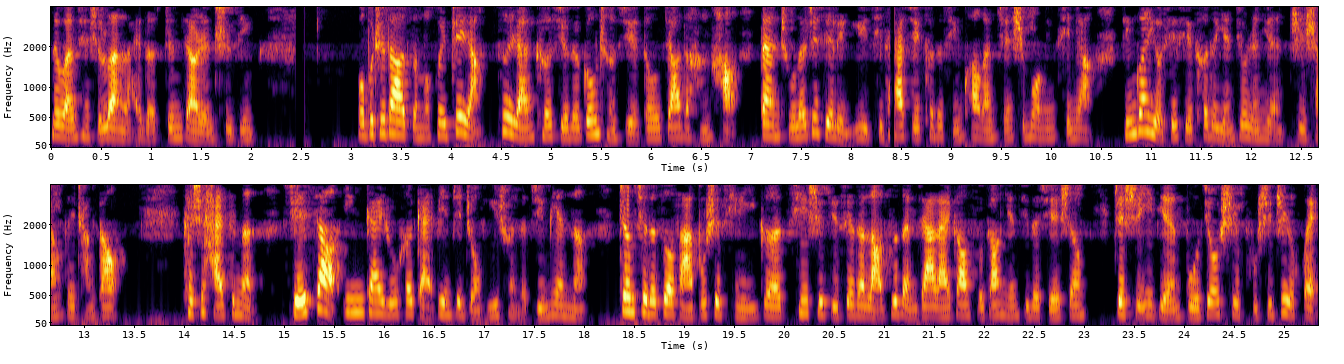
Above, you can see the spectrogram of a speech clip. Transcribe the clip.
那完全是乱来的，真叫人吃惊。我不知道怎么会这样，自然科学的工程学都教得很好，但除了这些领域，其他学科的情况完全是莫名其妙。尽管有些学科的研究人员智商非常高。可是，孩子们，学校应该如何改变这种愚蠢的局面呢？正确的做法不是请一个七十几岁的老资本家来告诉高年级的学生，这是一点补救式普世智慧，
